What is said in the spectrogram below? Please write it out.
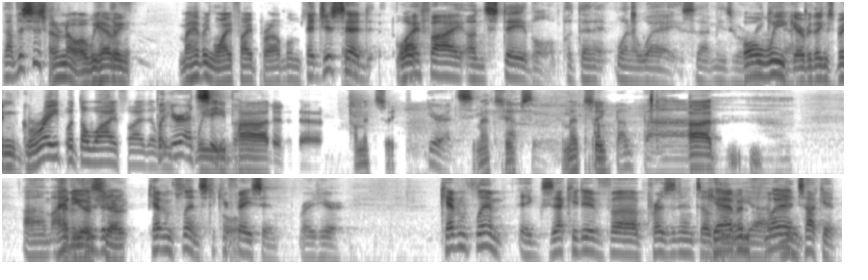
Now this is I don't know. Are we having? Am I having Wi-Fi problems? it just said Wi-Fi unstable, but then it went away. So that means we're all week. Everything's been great with the Wi-Fi. That But we, you're at we sea, buddy. pod and, uh, I'm at sea. You're at sea. I'm at sea. Absolutely. I'm at sea. Bum, bum, bum. Uh, Um, I How have do a you have visitor. show- Oh. Kevin Flynn, stick your face in right here. Kevin Flynn, executive uh, president of Kevin the uh, Flynn. Nantucket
